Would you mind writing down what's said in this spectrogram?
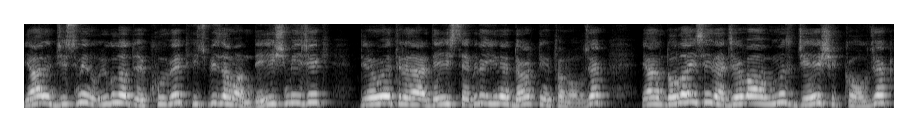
Yani cismin uyguladığı kuvvet hiçbir zaman değişmeyecek. Dinamometreler değişse bile yine 4 Newton olacak. Yani dolayısıyla cevabımız C şıkkı olacak.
